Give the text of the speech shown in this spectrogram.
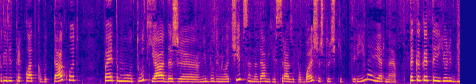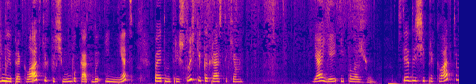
Выглядит прикладка вот так вот. Поэтому тут я даже не буду мелочиться, надам ей сразу побольше, штучки 3, наверное. Так как это ее любимые прокладки, почему бы как бы и нет. Поэтому три штучки как раз-таки я ей и положу. Следующие прокладки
